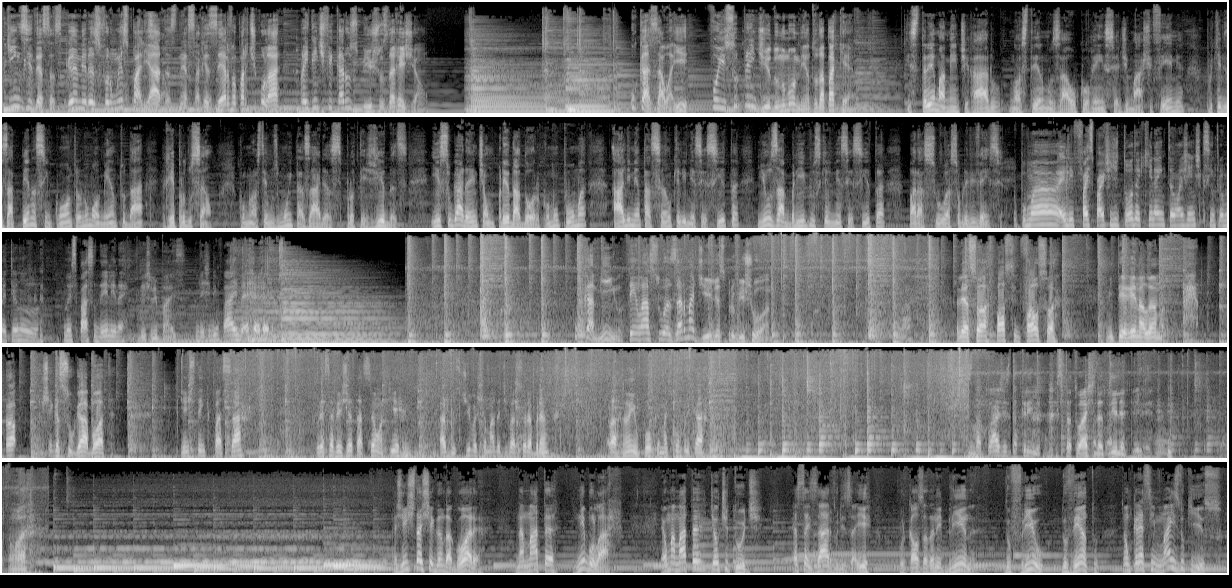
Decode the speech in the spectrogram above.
15 dessas câmeras foram espalhadas nessa reserva particular para identificar os bichos da região. O casal aí foi surpreendido no momento da paquera. Extremamente raro nós termos a ocorrência de macho e fêmea, porque eles apenas se encontram no momento da reprodução. Como nós temos muitas áreas protegidas, isso garante a um predador como o puma a alimentação que ele necessita e os abrigos que ele necessita para a sua sobrevivência. O puma, ele faz parte de todo aqui, né? Então a gente que se intrometeu no, no espaço dele, né? Deixa ele em paz. Deixa ele em paz, né? caminho tem lá suas armadilhas para o bicho homem. Olha só, passo em falso, ó. Me enterrei na lama. Ó, chega a sugar a bota. A gente tem que passar por essa vegetação aqui arbustiva chamada de vassoura branca. Ela arranha um pouco, é mais complicado. As tatuagens da trilha. As tatuagens da trilha? Vamos lá. A gente está chegando agora na mata nebular. É uma mata de altitude. Essas árvores aí, por causa da neblina, do frio, do vento, não crescem mais do que isso.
